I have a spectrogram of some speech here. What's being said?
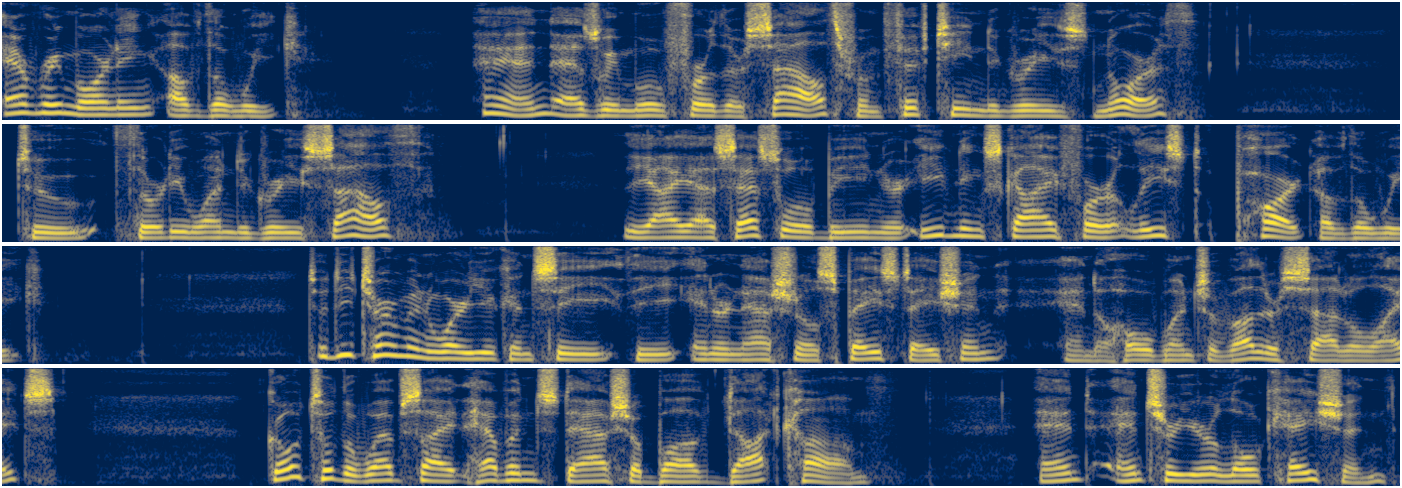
every morning of the week. And as we move further south from 15 degrees north to 31 degrees south, the ISS will be in your evening sky for at least part of the week. To determine where you can see the International Space Station and a whole bunch of other satellites, go to the website heavens above.com and enter your location,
